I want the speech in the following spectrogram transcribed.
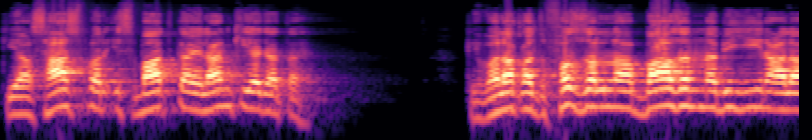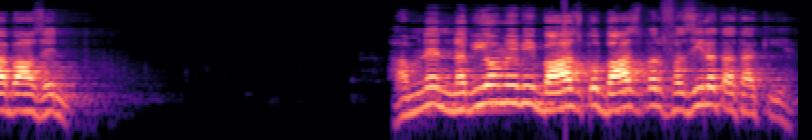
کی اساس پر اس بات کا اعلان کیا جاتا ہے کہ ولاقت فضل باز النبیین اعلیٰ بازن ہم نے نبیوں میں بھی بعض کو بعض پر فضیلت عطا کی ہے۔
